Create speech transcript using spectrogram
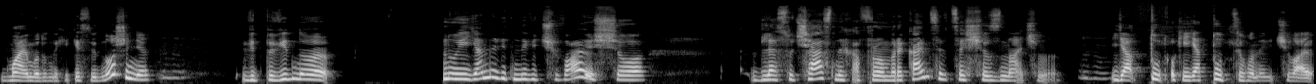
маємо до них якесь відношення. Відповідно, ну і я навіть не відчуваю, що для сучасних афроамериканців це щось значимо. Я тут, окей, я тут цього не відчуваю.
